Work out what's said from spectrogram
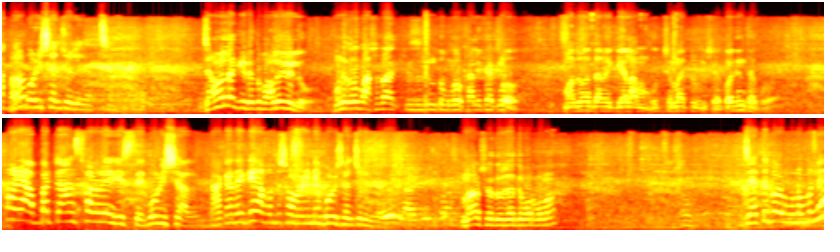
আব্বা হ্যাঁ? বরিশাল চলে যাচ্ছে। ঝামেলা কি? এটা তো ভালোই হইল। মনে করো বাসাটা কিছুদিন তোমাকে খালি থাকল। মাঝে মধ্যে আমি গেলাম বুঝছ না একটু বিষয়? কদিন থাকব? আরে আব্বা ট্রান্সফার হয়ে গেছে বরিশাল। ঢাকা থেকে আমাদের সবাই নিয়ে বরিশাল চলে যাবে। না সে তো যেতে পারব না। যেতে পারব না মানে?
